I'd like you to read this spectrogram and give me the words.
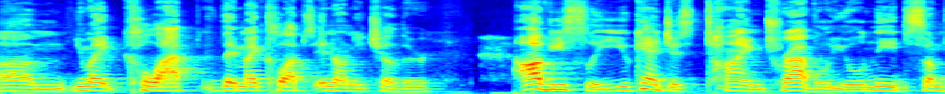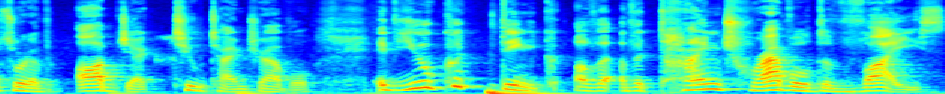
um, you might collapse. They might collapse in on each other. Obviously, you can't just time travel. You'll need some sort of object to time travel. If you could think of a, of a time travel device,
